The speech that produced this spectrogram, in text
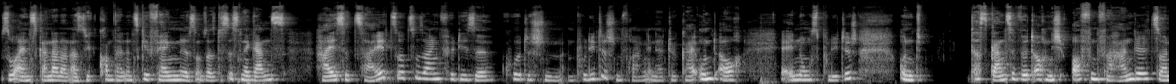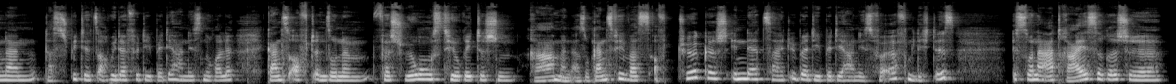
so ein Skandal. Und also sie kommt dann ins Gefängnis und so. Das ist eine ganz heiße Zeit sozusagen für diese kurdischen politischen Fragen in der Türkei und auch erinnerungspolitisch. Und das Ganze wird auch nicht offen verhandelt, sondern das spielt jetzt auch wieder für die Bedihanis eine Rolle, ganz oft in so einem verschwörungstheoretischen Rahmen. Also ganz viel, was auf Türkisch in der Zeit über die Bedihanis veröffentlicht ist, ist so eine Art reißerische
